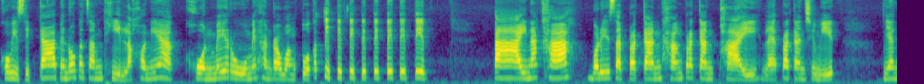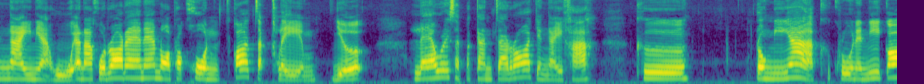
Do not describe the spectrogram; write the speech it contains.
โควิด -19 เป็นโรคประจำถิ่นแล้วเขาเนี่ยคนไม่รู้ไม่ทันระวังตัวก็ติดติดติดติดติดติดติดติดตายนะคะ บริษัทประกันทั้งประกันภัยและประกันชีวิต ยังไงเนี่ยหูอนาคตรอดแร่แน่นอน เพราะคนก็จะเคลมเยอะ แล้วบริษัทประกันจะรอดยังไงคะ คือตรงนี้อะคือครูแนนนี่ก็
